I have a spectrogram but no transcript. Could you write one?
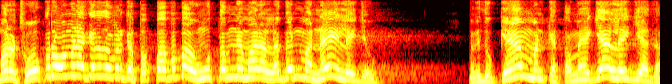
મારો છોકરો હમણાં કહેતો હતો, મને કે, પપ્પા પપ્પા, હું તમને મારા લગ્નમાં નહીં લઈ જાઉં. મેં કીધું, કેમ? મને કે, તમે ક્યાં લઈ ગયા હતા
